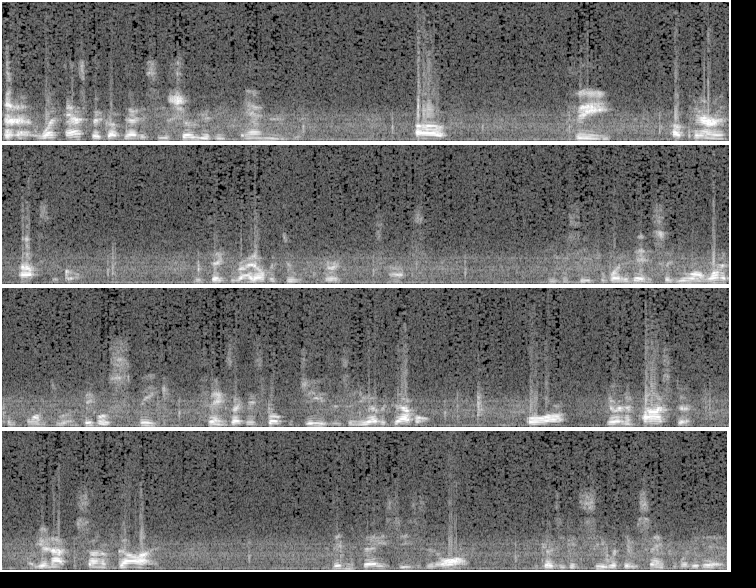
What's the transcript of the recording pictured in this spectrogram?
one aspect of that is he'll show you the end of the apparent obstacle. He'll take you right over to where it stops. You can see it for what it is. So you won't want to conform to it. People speak things like they spoke to Jesus and you have a devil. Or you're an impostor, or you're not the Son of God. It didn't faze Jesus at all, because he could see what they were saying for what it is.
